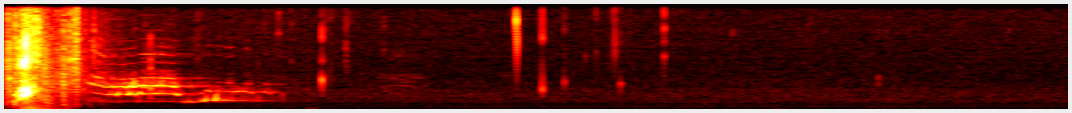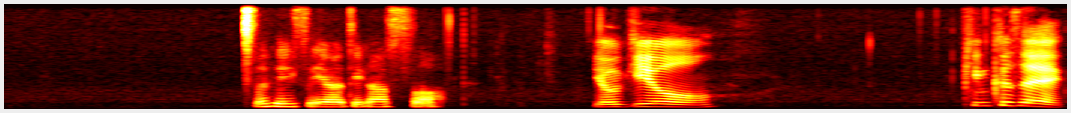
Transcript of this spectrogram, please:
스위스 어디 갔어? 여기요. 핑크색.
